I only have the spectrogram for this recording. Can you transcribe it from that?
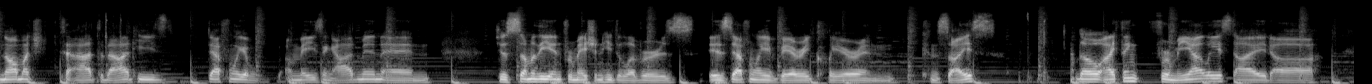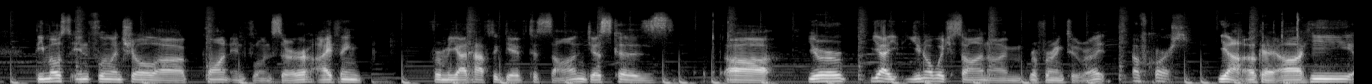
not much to add to that. He's definitely an amazing admin and just some of the information he delivers is definitely very clear and concise. Though i think for me at least i'd uh the most influential uh quant influencer i think for me i'd have to give to san just because uh you're yeah you know which san i'm referring to right? Of course. Yeah okay uh he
